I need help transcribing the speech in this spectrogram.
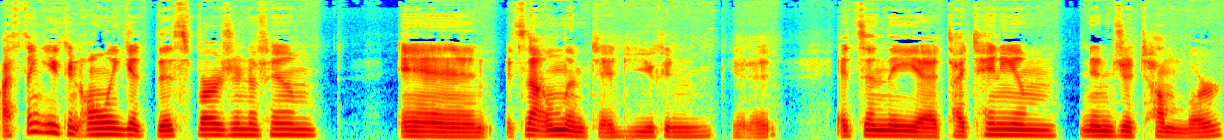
I think you can only get this version of him, and it's not unlimited. You can get it. It's in the uh, Titanium Ninja Tumbler,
